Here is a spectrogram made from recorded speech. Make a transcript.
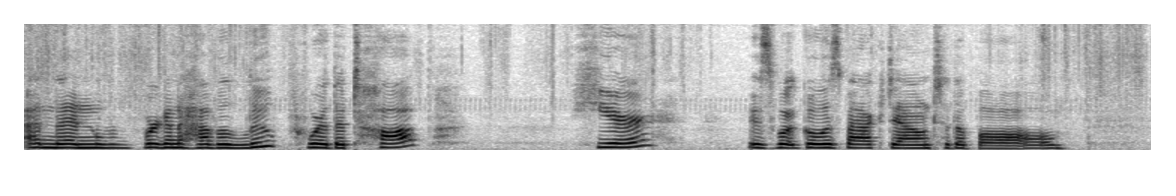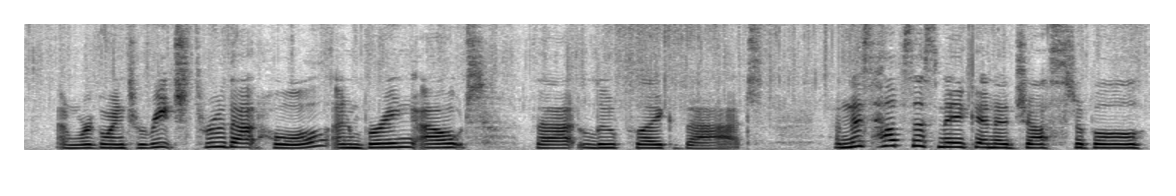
And then we're going to have a loop where the top here is what goes back down to the ball. And we're going to reach through that hole and bring out that loop like that. And this helps us make an adjustable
